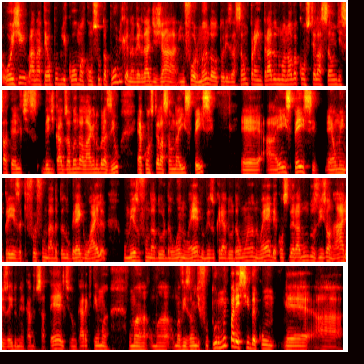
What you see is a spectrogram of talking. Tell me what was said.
hoje a Anatel publicou uma consulta pública, na verdade já informando a autorização para a entrada numa nova constelação de satélites dedicados à banda larga no Brasil, é a constelação da eSpace. É, a eSpace é uma empresa que foi fundada pelo Greg Weiler, o mesmo fundador da OneWeb, o mesmo criador da OneWeb, é considerado um dos visionários aí do mercado de satélites, um cara que tem uma, uma, uma, uma visão de futuro muito parecida com é, a,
